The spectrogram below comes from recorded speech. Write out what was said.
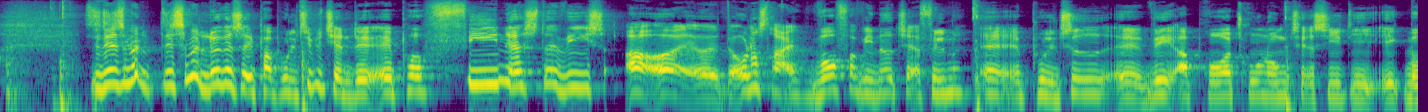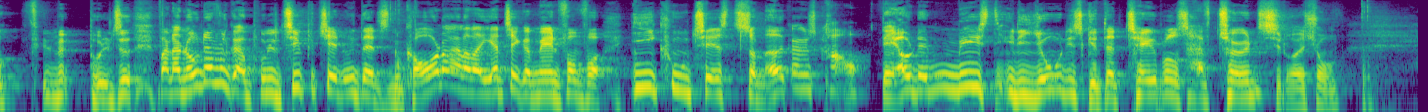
Så det er simpelthen, det er simpelthen lykkedes et par politibetjente øh, på fineste vis at, at, at understrege, hvorfor vi er nødt til at filme øh, politiet øh, ved at prøve at tro nogen til at sige, at de ikke må filme politiet. Var der nogen, der vil gøre politibetjentuddannelsen kortere, eller hvad? Jeg tænker mere en form for IQ-test som adgangskrav. Det er jo den mest idiotiske The Tables Have Turned situation.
